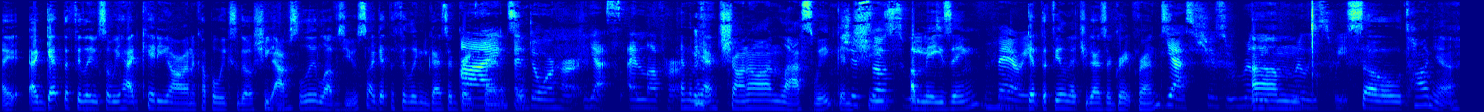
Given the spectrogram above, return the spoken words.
I, I get the feeling. So we had Katie on a couple weeks ago. She absolutely loves you. So I get the feeling you guys are great I friends. I adore her. Yes, I love her. and then we had Shauna on last week, and She's she's, so sweet. amazing. Very. Get the feeling that you guys are great friends. yes, she's really Um, really sweet. So Tanya,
